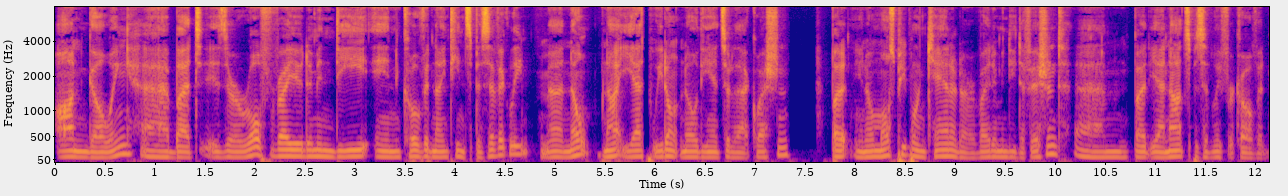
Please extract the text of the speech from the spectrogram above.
ongoing. Uh, but is there a role for vitamin D in COVID 19 specifically? Uh, no, not yet. We don't know the answer to that question. But, you know, most people in Canada are vitamin D deficient. Um, but yeah, not specifically for COVID.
